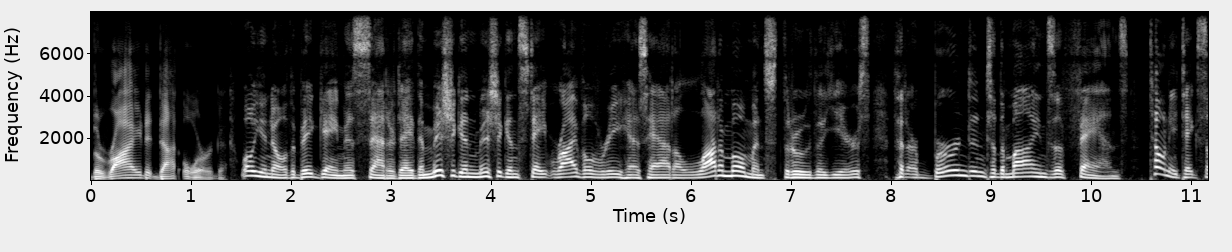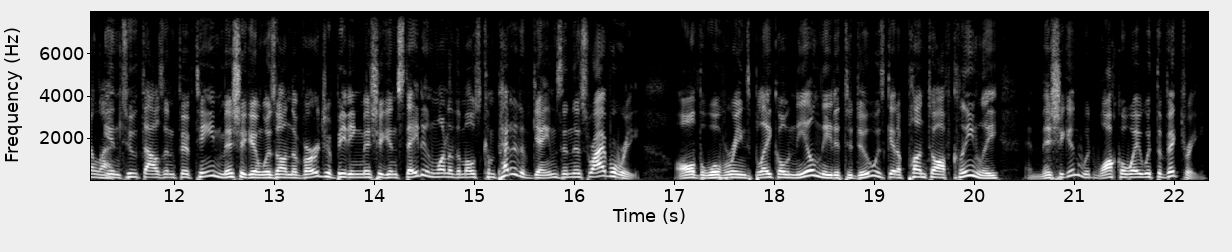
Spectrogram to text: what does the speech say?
theride.org. Well, you know, the big game is Saturday. The Michigan Michigan State rivalry has had a lot of moments through the years that are burned into the minds of fans. Tony takes a look. In 2015, Michigan was on the verge of beating Michigan State in one of the most competitive games in this rivalry. All the Wolverines' Blake O'Neill needed to do was get a punt off cleanly, and Michigan would walk away with the victory.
